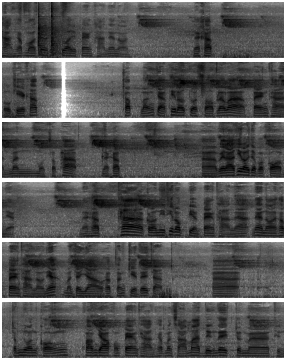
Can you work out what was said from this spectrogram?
ถ่านครับมอเตอร์ทุกตัวจะแปลงถ่านแน่นอนนะครับ โอเคครับ ครับหลังจากที่เราตรวจสอบแล้วว่าแปลงถ่านมันหมดสภาพนะครับเวลาที่เราจะประกอบเนี่ยนะครับ ถ้ากรณีที่เราเปลี่ยนแปลงฐานแล้วแน่นอนครับแปลงฐานเหล่านี้มันจะยาวครับสังเกตได้จากอ่าจำนวนของความยาวของแปลงฐานครับมันสามารถดึงได้จนมาถึง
